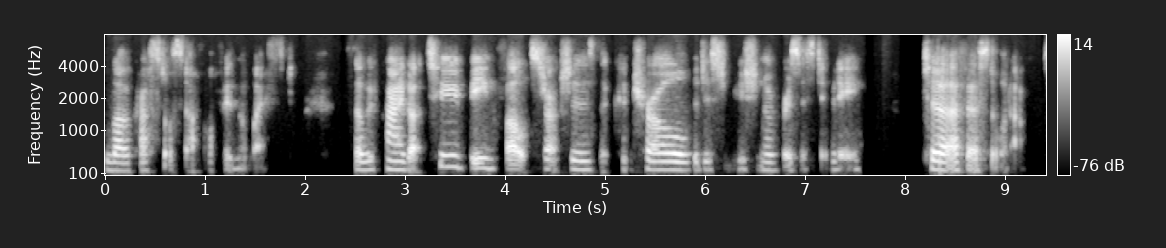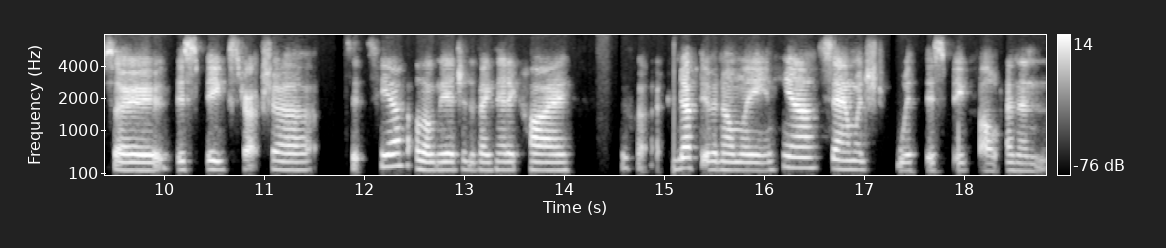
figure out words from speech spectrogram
lower crustal stuff off in the west. So we've kind of got two big fault structures that control the distribution of resistivity to a first order. So this big structure sits here along the edge of the magnetic high. We've got a conductive anomaly in here sandwiched with this big fault and then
